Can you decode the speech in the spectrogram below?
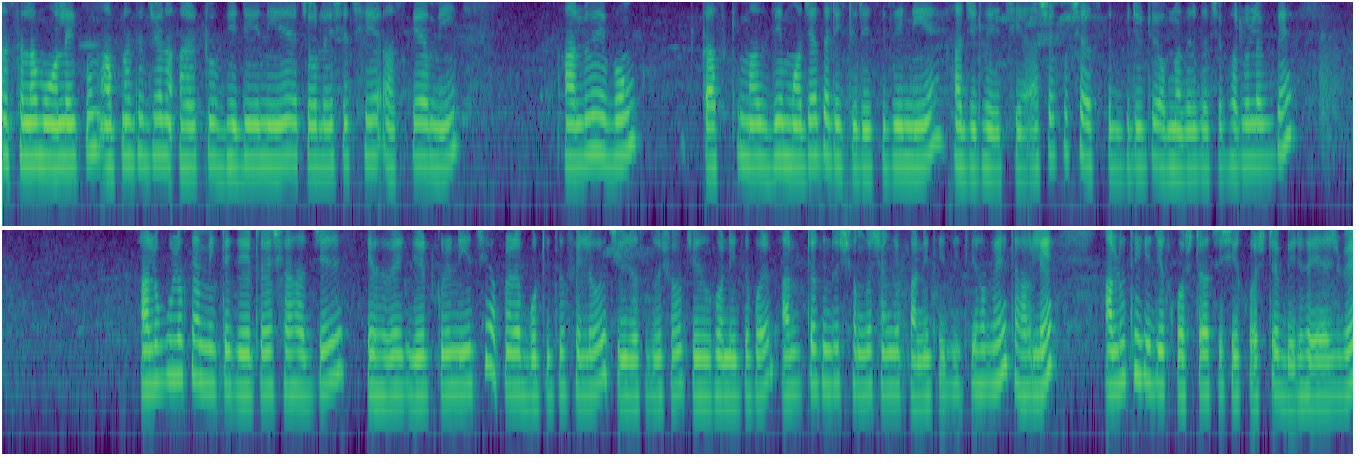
আসসালামু আলাইকুম। আপনাদের জন্য আরেকটু ভিডিও নিয়ে চলে এসেছি। আজকে আমি আলু এবং কাসকি মাছ দিয়ে মজাদার একটি রেসিপি নিয়ে হাজির হয়েছি। আশা করছি আজকের ভিডিওটি আপনাদের কাছে ভালো লাগবে। আলুগুলোকে আমি একটা গ্রেটারের সাহায্যে এভাবে গ্রেট করে নিয়েছি। আপনারা বটিতে ফেলেও যতদূর সময় করে নিতে পারেন। আলুটা কিন্তু সঙ্গে সঙ্গে পানিতে দিতে হবে, তাহলে আলু থেকে যে কষ্ট আছে সেই কষ্টটা বের হয়ে আসবে।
